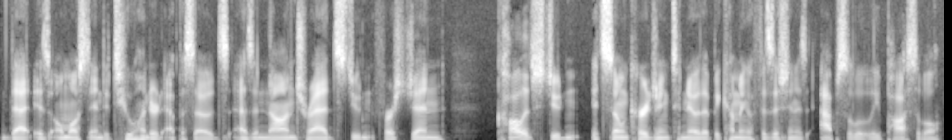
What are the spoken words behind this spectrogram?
that is almost into 200 episodes. As a non trad student, first gen college student, it's so encouraging to know that becoming a physician is absolutely possible.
